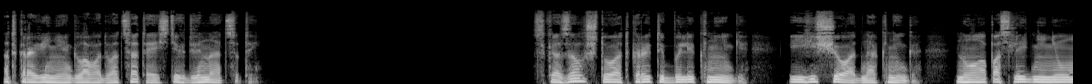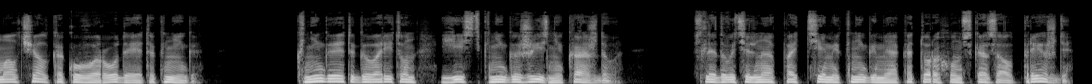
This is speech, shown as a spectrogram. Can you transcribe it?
Откровение, глава 20, стих 12. Сказал, что открыты были книги, и еще одна книга, но о последней не умолчал, какого рода эта книга. Книга эта, говорит он, есть книга жизни каждого, Следовательно, под теми книгами, о которых он сказал прежде,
